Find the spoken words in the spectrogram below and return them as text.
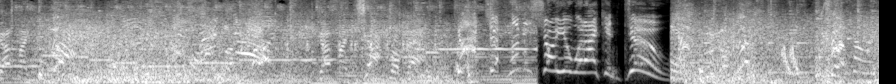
Got my... Got my chakra back! Gotcha! Let me show you what I can do!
